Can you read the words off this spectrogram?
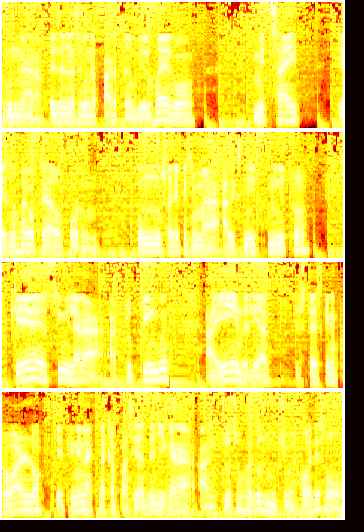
una, es de la segunda parte de un videojuego. Midside, que es un juego creado por un, usuario que se llama Alex Neutron, que es similar a, a Club Penguin. Ahí en realidad, si ustedes quieren probarlo, eh, tienen la, la, capacidad de llegar a, a incluso juegos mucho mejores o,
